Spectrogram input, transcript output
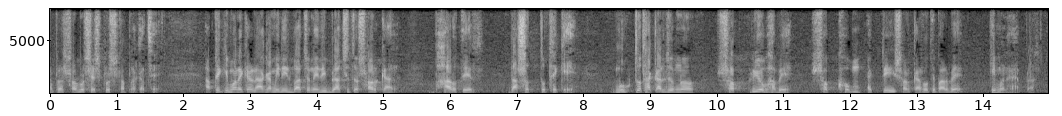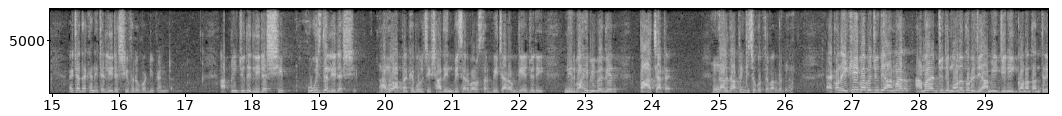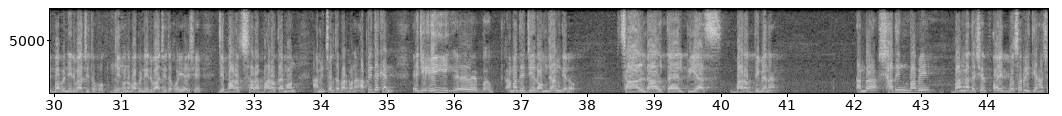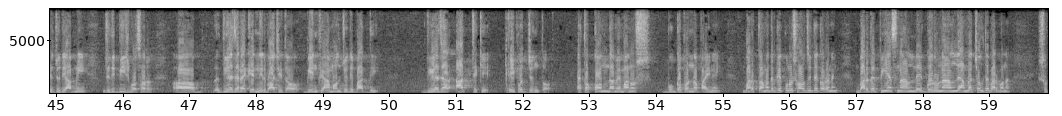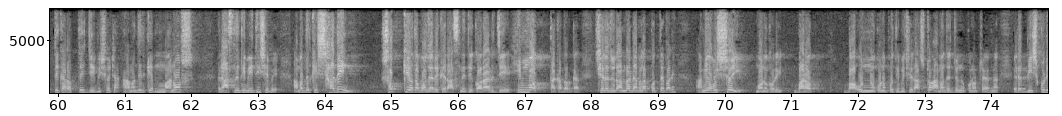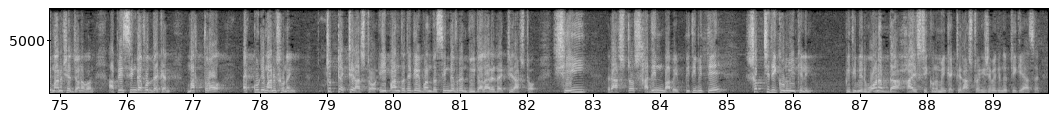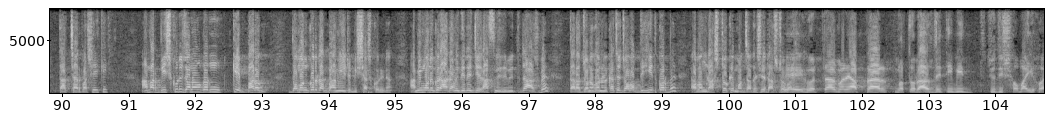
আপনার সর্বশেষ প্রশ্ন আপনার কাছে। আপনি কি মনে করেন আগামী নির্বাচনে নির্বাচিত সরকার ভারতের দাসত্ব থেকে মুক্ত থাকার জন্য সক্রিয়ভাবে সক্ষম একটি সরকার হতে পারবে? কি মনে হয় আপনার? এটা দেখেন এটা লিডারশিপের উপর ডিপেন্ডেন্ট আপনি যদি leadership who is the leadership আগেও আপনাকে বলছি স্বাধীন বিচার ব্যবস্থার বিচারক গিয়ে যদি নির্বাহী বিভাগের পা চাটে তাহলে তো আপনি কিছু করতে পারবেন না। এখন একইভাবে যদি আমার আমার যদি মনে করি যে আমি যিনি গণতান্ত্রিকভাবে নির্বাচিত হোক যে কোনোভাবে নির্বাচিত হয়ে এসে যে ভারত সারা ভারত এমন আমি চলতে পারব না। আপনি দেখেন এই যে এই আমাদের যে রমজান গেল চাল ডাল তেল পিঁয়াজ ভারত দিবে না। আমরা স্বাধীনভাবে বাংলাদেশের কয়েক বছরের ইতিহাসে যদি আপনি যদি বিশ বছর দুই হাজার একের নির্বাচিত বিএনপি আমল যদি বাদ দিই দুই হাজার আট থেকে এই পর্যন্ত এত কম দামে মানুষ ভোগ্যপণ্য পাই নাই। ভারত তো আমাদেরকে কোনো সহযোগিতা করে নাই। ভারতের পেঁয়াজ না আনলে, গরু না আনলে আমরা চলতে পারব না। সত্যিকার অর্থে যে বিষয়টা আমাদেরকে মানুষ রাজনীতিবিদ হিসেবে, আমাদেরকে স্বাধীন, সক্রিয়তা বজায় রেখে রাজনীতি করার যে হিম্মত থাকা দরকার, সেটা যদি আমরা ডেভেলপ করতে পারি, আমি অবশ্যই মনে করি ভারত বা অন্য কোনো প্রতিবেশী রাষ্ট্র আমাদের জন্য কোনো ট্রেড না। এটা বিশ কোটি মানুষের জনগণ। আপনি সিঙ্গাপুর দেখেন, মাত্র এক কোটি মানুষও নাই। ছোট্ট একটি রাষ্ট্র, এই প্রান্ত থেকে এই প্রান্ত সিঙ্গাপুরের দুই ডলারের একটি রাষ্ট্র। সেই রাষ্ট্র স্বাধীনভাবে পৃথিবীতে সবচেয়ে ইকোনমিক্যালি পৃথিবীর one of the highest economic একটি রাষ্ট্র হিসেবে কিন্তু টিকে আছে। তার চারপাশেই কি? আমার বিশ কোটি জনগণকে ভারত দমন করে রাখবে, আমি এটা বিশ্বাস করি না। আমি মনে করি আগামী দিনে যে রাজনীতিবিদরা আসবে, তারা জনগণের কাছে জবাবদিহিত করবে এবং রাষ্ট্রকে মর্যাদাশীল রাষ্ট্র এই গো- তার মানে আপনার মতো রাজনীতিবিদ যদি সবাই হয়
